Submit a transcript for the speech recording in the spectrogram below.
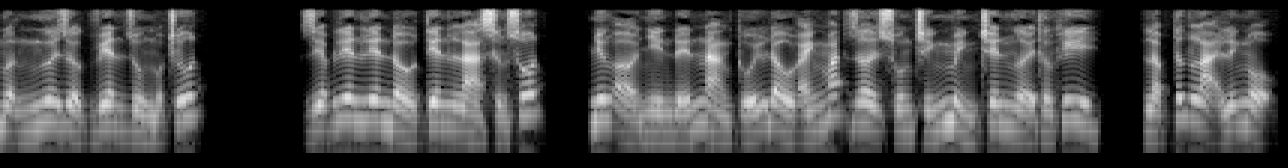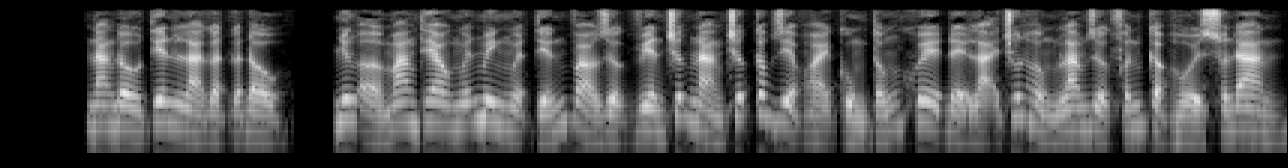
mượn ngươi dược viên dùng một chút." Diệp Liên Liên đầu tiên là sửng sốt, nhưng ở nhìn đến nàng túi đầu ánh mắt rơi xuống chính mình trên người thường khi, lập tức lại linh ngộ. Nàng đầu tiên là gật gật đầu, nhưng ở mang theo Nguyễn Minh Nguyệt tiến vào dược viên trước nàng trước cấp Diệp Hoài cùng Tống Khuê để lại chút hồng lam dược phấn cập hồi xuân đan,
